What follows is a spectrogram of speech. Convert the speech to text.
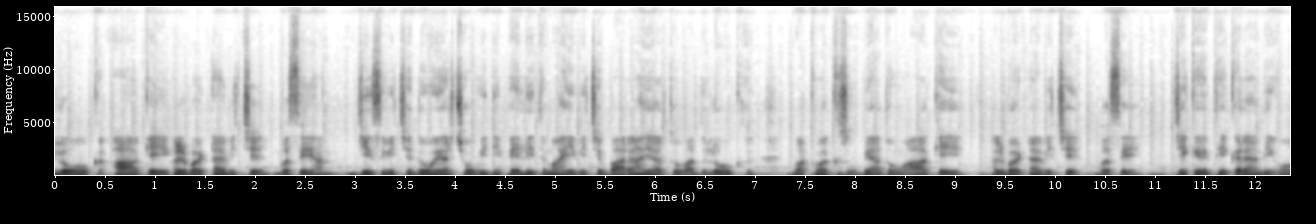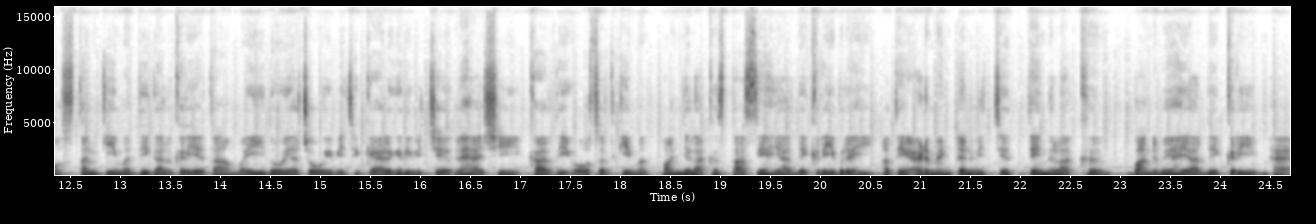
ਲੋਕ ਆ ਕੇ ਅਲਬਰਟਾ ਵਿੱਚ ਵਸੇ ਹਨ, ਜਿਸ ਵਿੱਚ 2024 ਦੀ ਪਹਿਲੀ ਤਿਮਾਹੀ ਵਿੱਚ 12000 ਤੋਂ ਵੱਧ ਲੋਕ ਵੱਖ-ਵੱਖ ਸੂਬਿਆਂ ਤੋਂ ਆ ਕੇ ਅਲਬਰਟਾ ਵਿੱਚ ਵਸੇ। ਜੇਕਰ ਇੱਥੇ ਘਰਾਂ ਦੀ ਔਸਤਨ ਕੀਮਤ ਦੀ ਗੱਲ ਕਰੀਏ ਤਾਂ ਮਈ 2024 ਵਿੱਚ ਕੈਲਗਰੀ ਵਿੱਚ ਰਹਿائشੀ ਘਰ ਦੀ ਔਸਤ ਕੀਮਤ 587000 ਦੇ ਕਰੀਬ ਰਹੀ ਅਤੇ ਐਡਮਿੰਟਨ ਵਿੱਚ 392000 ਦੇ ਕਰੀਬ ਹੈ।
